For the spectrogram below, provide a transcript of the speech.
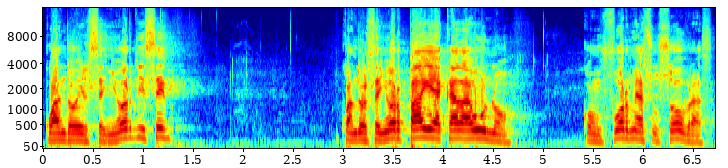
Cuando el Señor dice, cuando el Señor pague a cada uno conforme a sus obras,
